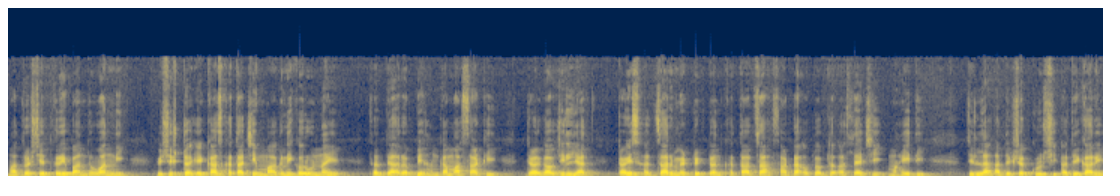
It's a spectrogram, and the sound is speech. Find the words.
मात्र शेतकरी बांधवांनी विशिष्ट एकाच खताची मागणी करू नये. सध्या रब्बी हंगामासाठी जळगाव जिल्ह्यात चाळीस हजार मेट्रिक टन खताचा साठा उपलब्ध असल्याची माहिती जिल्हा अधीक्षक कृषी अधिकारी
